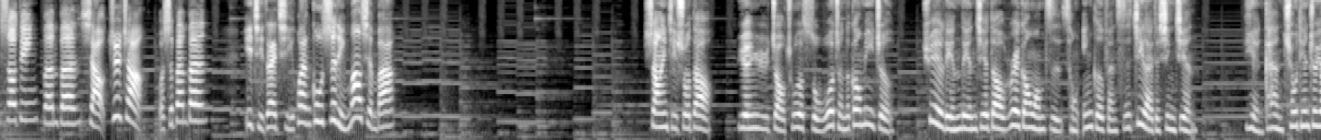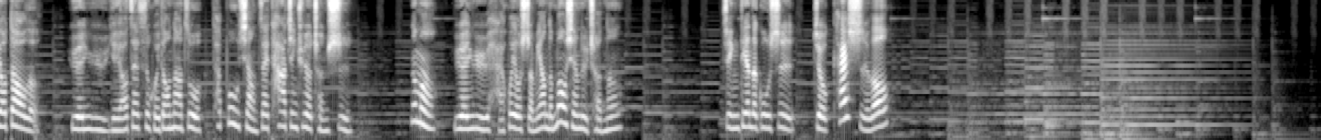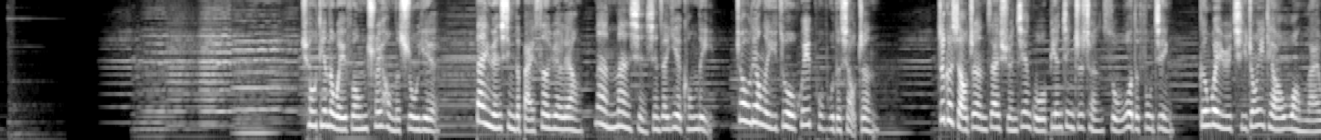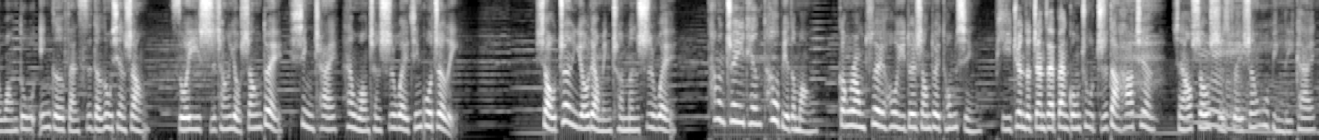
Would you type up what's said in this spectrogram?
收听奔奔小剧场，我是奔奔，一起在奇幻故事里冒险吧。上一集说到，渊羽找出了索沃城的告密者，却连连接到瑞刚王子从英格凡斯寄来的信件。眼看秋天就要到了，渊羽也要再次回到那座他不想再踏进去的城市。那么，渊羽还会有什么样的冒险旅程呢？今天的故事就开始喽！秋天的微风吹红了树叶，半圆形的白色月亮慢慢显现在夜空里，照亮了一座灰扑扑的小镇。这个小镇在玄剑国边境之城索沃的附近。跟位于其中一条往来王都英格凡斯的路线上，所以时常有商队、信差和王城侍卫经过这里。小镇有两名城门侍卫，他们这一天特别的忙，刚让最后一队商队通行，疲倦的站在办公处直打哈欠，想要收拾随身物品离开。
